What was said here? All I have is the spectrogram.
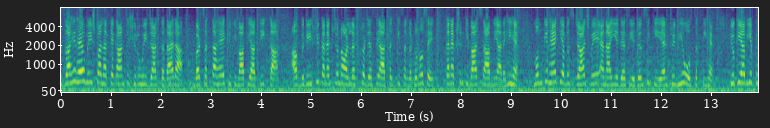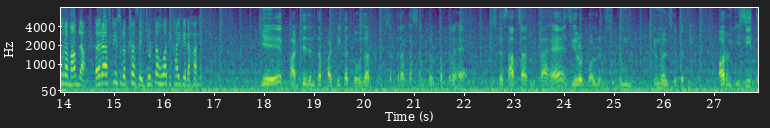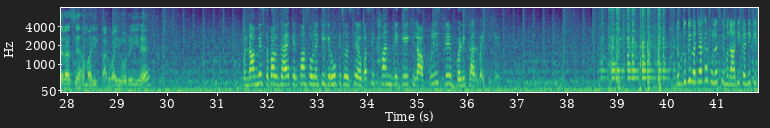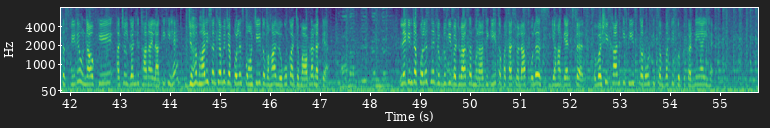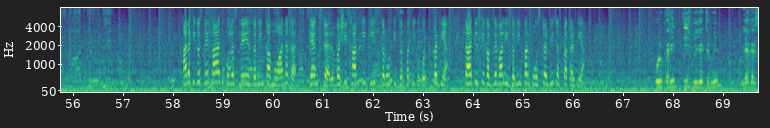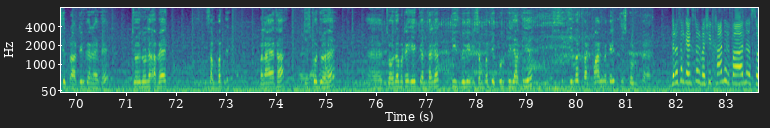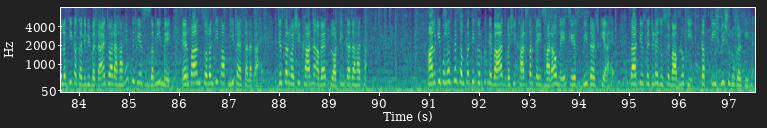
ज़ाहिर है, उमेश पाल हत्याकांड से शुरू हुई जाँच का दायरा बढ़ सकता है क्योंकि माफिया अतीक का अब विदेशी कनेक्शन और लश्कर जैसे आतंकी संगठनों से कनेक्शन की बात सामने आ रही है। मुमकिन है कि अब इस जाँच में एनआईए जैसी एजेंसी की एंट्री भी हो सकती है, क्योंकि अब ये पूरा मामला राष्ट्रीय सुरक्षा से जुड़ता हुआ दिखाई दे रहा है। ये भारतीय जनता पार्टी का 2017 का संकल्प पत्र है, जिसमें साफ़ साफ़ लिखा है, ज़ीरो टॉलरेंस क्रिमिनल्स के प्रति। और इसी तरह से हमारी कार्रवाई हो रही है। उन्नाव में सपा विधायक इरफान सोलंकी गिरोह के सदस्य वसी खान के खिलाफ पुलिस ने बड़ी कार्रवाई की है। डुगडुगी बजाकर पुलिस की मुनादी करने की तस्वीरें उन्नाव के अचलगंज थाना इलाके की है जहाँ भारी संख्या में जब पुलिस पहुँची तो वहाँ लोगों का जमावड़ा लग गया। लेकिन जब पुलिस ने डुगडुगी बजवाकर मुनादी की तो पता चला पुलिस यहाँ गैंगस्टर वशी खान की 30 करोड़ की संपत्ति कुर्क करने आई है। हालाँकि कुछ देर बाद पुलिस ने ज़मीन का मुआयना कर गैंगस्टर वशी खान की 30 करोड़ की संपत्ति को कुर्क कर दिया साथ ही उसके कब्जे वाली ज़मीन पर पोस्टर भी चस्पा कर दिया। कुल करीब 30 बीघे ज़मीन लेकर इसकी प्लाटिंग कर रहे थे, जो इन्होंने अवैध संपत्ति बनाया था, जिसको जो है चौदह बटे एक के अंतर्गत तीस बीघे की संपत्ति कुल की जाती है, जिसकी कीमत वर्तमान में करीब तीस करोड़ रुपए है। दरअसल गैंगस्टर वशी खान इरफान सोलंकी का करीबी बताया जा रहा है, क्योंकि इस ज़मीन में इरफान सोलंकी का भी पैसा लगा है, जिस पर वशी खान अवैध प्लॉटिंग कर रहा था। हालाँकि पुलिस ने संपत्ति कुर्क के बाद वशी खान पर कई धाराओं में केस भी दर्ज किया है। साथ ही उससे जुड़े दूसरे मामलों की तफ्तीश भी शुरू कर दी है।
